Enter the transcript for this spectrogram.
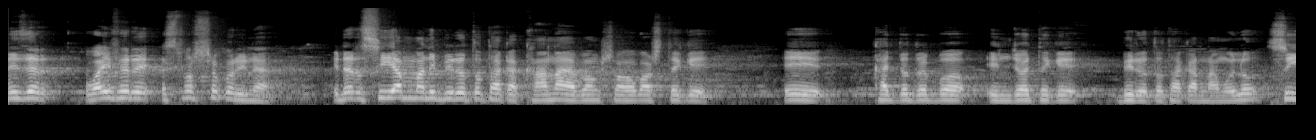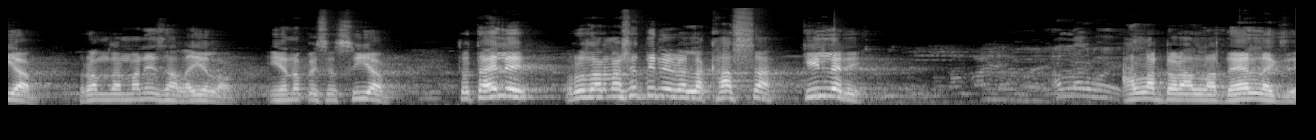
নিজের ওয়াইফের স্পর্শ করি না, এটার সিয়াম মানে বিরত থাকা, খানা এবং সহবাস থেকে এই খাদ্যদ্রব্য এনজয় থেকে বিরত থাকার নাম হলো সিয়াম। রমজান মানে জ্বালাই এলাম ইয়ানো কইছে সিয়াম। তো তাইলে রোজার মাসের দিনের বেলা খাসা কিনলে রে? আল্লাহর ডর আল্লাহ দেয়াল লাগছে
